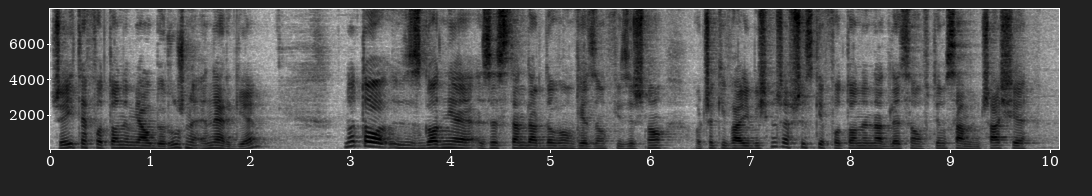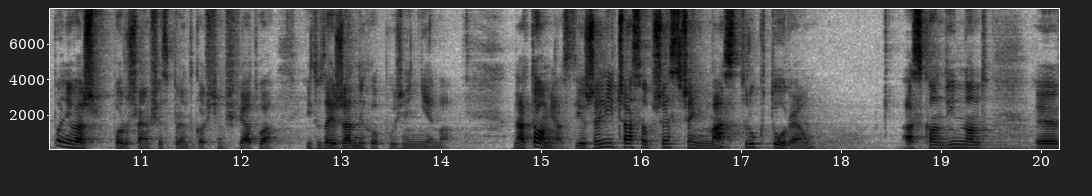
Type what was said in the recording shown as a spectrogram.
jeżeli te fotony miałyby różne energie, no to zgodnie ze standardową wiedzą fizyczną oczekiwalibyśmy, że wszystkie fotony nadlecą w tym samym czasie, ponieważ poruszają się z prędkością światła i tutaj żadnych opóźnień nie ma. Natomiast jeżeli czasoprzestrzeń ma strukturę, a skądinąd e,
